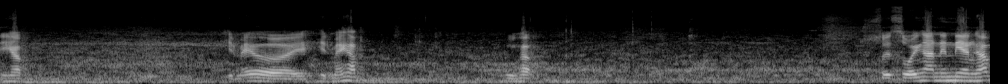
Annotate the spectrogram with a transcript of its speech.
นี่ครับ เห็นไหมเอ่ย เห็นไหมครับ ดูครับ สวยๆงานเนียนๆครับ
